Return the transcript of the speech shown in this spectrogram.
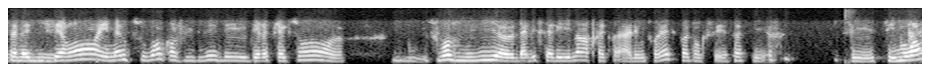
ça va être différent. Et même souvent, quand je lui faisais des, des réflexions, euh, souvent je lui dis euh, d'aller se laver les mains après aller aux toilettes, quoi. Donc c'est ça, c'est c'est moi.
